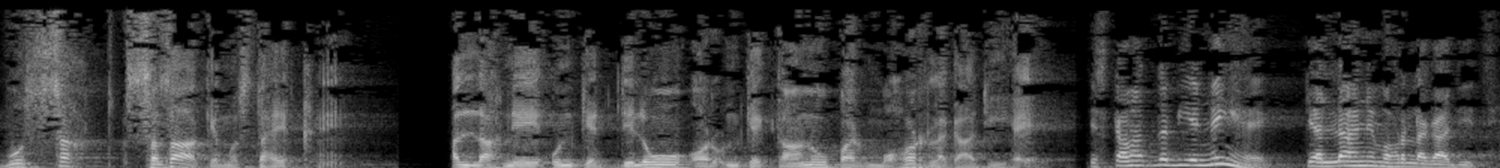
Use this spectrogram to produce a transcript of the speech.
وہ سخت سزا کے مستحق ہیں۔ اللہ نے ان کے دلوں اور ان کے کانوں پر مہر لگا دی ہے۔ اس کا مطلب یہ نہیں ہے کہ اللہ نے مہر لگا دی تھی،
